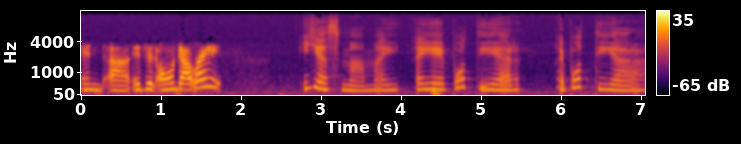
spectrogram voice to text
And uh, is it owned outright? Yes, ma'am. I I bought the uh, I bought the uh,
